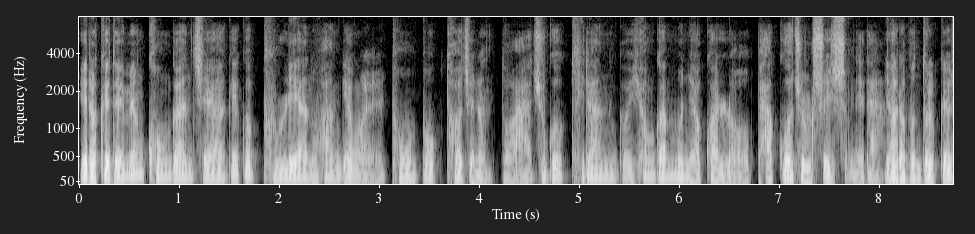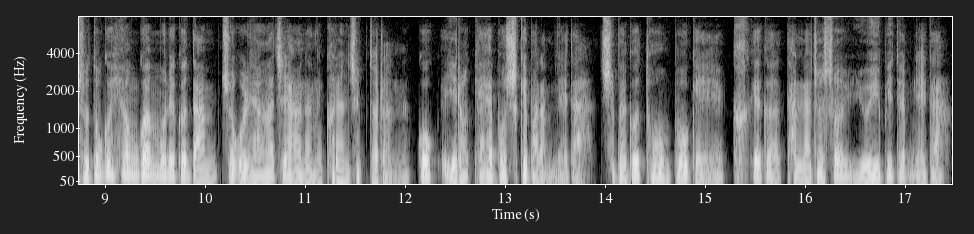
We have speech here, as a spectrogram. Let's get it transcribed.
이렇게 되면 공간 제약의 그 불리한 환경을 돈폭 터지는 또 아주 그 길한 그 현관문 역할로 바꾸어 줄 수 있습니다. 여러분들께서도 그 현관문의 그 남쪽을 향하지 않은 그런 집들은 꼭 이렇게 해보시기 바랍니다. 집의 그 돈폭이 크게 그 달라져서 유입이 됩니다.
